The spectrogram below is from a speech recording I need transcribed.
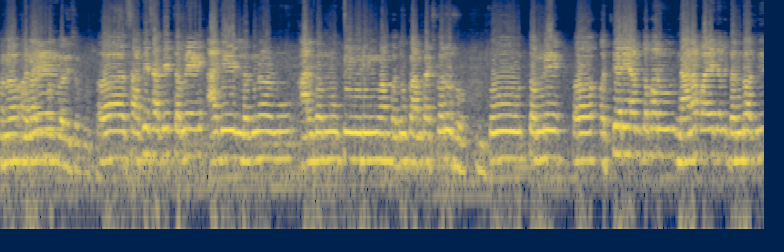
અને અગાડી પણ કરી શકું છું. સાથે સાથે તમે આ જે લગ્નનું આલ્બમનું પ્રી વેડિંગનું આમ બધું કામકાજ કરો છો તો તમને અત્યારે આમ તમારું નાના પાયે તમે ધંધાની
